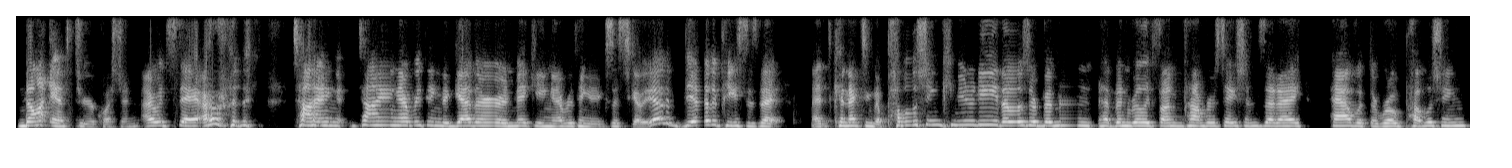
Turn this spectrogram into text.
not answer your question, I would say I would tying tying everything together and making everything exist together. The other, the other piece is that at connecting the publishing community. Those have been have been really fun conversations that I have with the Road Publishing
